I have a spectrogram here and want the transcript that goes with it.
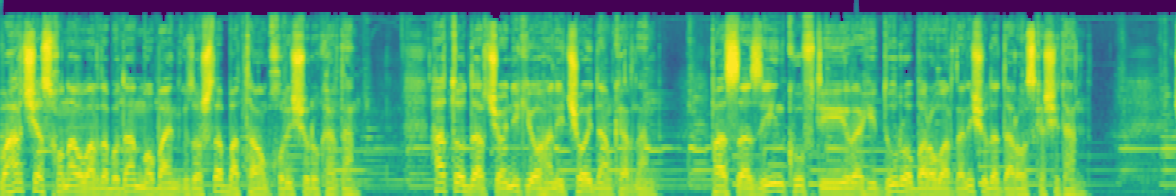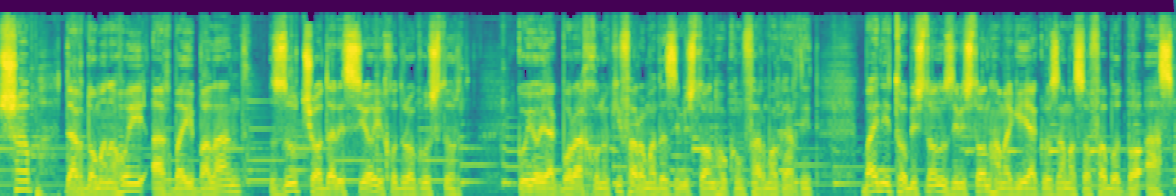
Ва ҳар чи аз хона оварда буданд мобайн гузошта ба таомхӯрӣ шурӯъ карданд. Ҳатто дар чойники оҳанӣ чой дам карданд. Пас аз ин куфти раҳи дурро бароварданӣ шуда дароз кашиданд шаб дар доманаҳои ағбаи баланд зуд чодари сиёҳи худро густурд гӯё якбора хунукӣ фаромада зимистон ҳукмфармо гардид. Байни тобистону зимистон ҳамагӣ якрӯза масофа буд бо асп.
